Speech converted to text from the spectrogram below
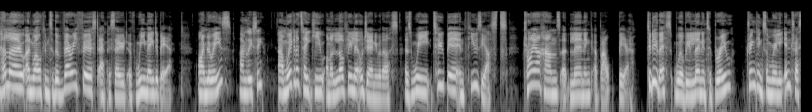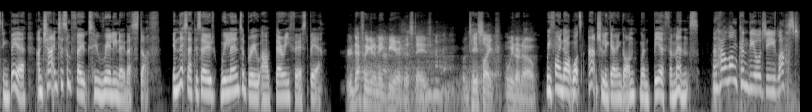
Hello, and welcome to the very first episode of We Made a Beer. I'm Louise, I'm Lucy. and we're going to take you on a lovely little journey with us as we, two beer enthusiasts, try our hands at learning about beer. To do this, we'll be learning to brew, drinking some really interesting beer, and chatting to some folks who really know their stuff. In this episode, we learn to brew our very first beer. You're definitely going to make beer at this stage. What it tastes like, we don't know. We find out what's actually going on when beer ferments, And how long can the orgy last?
